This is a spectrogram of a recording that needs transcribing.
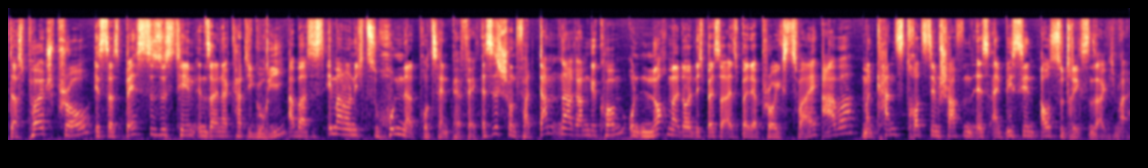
das Purge Pro ist das beste System in seiner Kategorie, aber es ist immer noch nicht zu 100% perfekt. Es ist schon verdammt nah rangekommen und nochmal deutlich besser als bei der Pro X2, aber man kann es trotzdem schaffen, es ein bisschen auszutricksen, sage ich mal.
